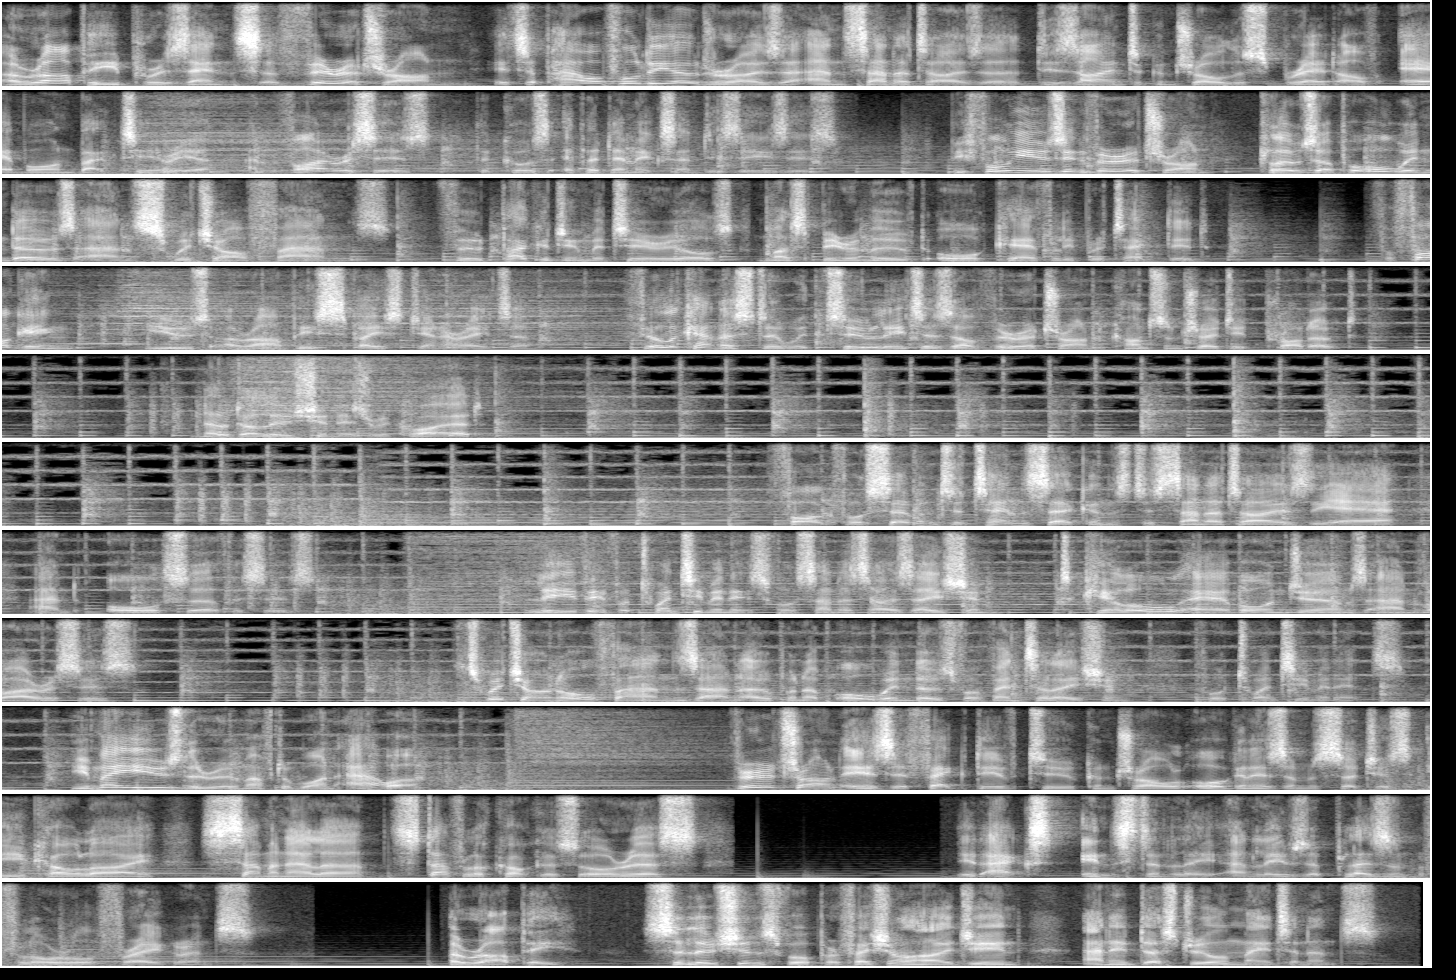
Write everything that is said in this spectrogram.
Arapi presents a Viretron. It's a powerful deodorizer and sanitizer designed to control the spread of airborne bacteria and viruses that cause epidemics and diseases. Before using Viretron, close up all windows and switch off fans. Food packaging materials must be removed or carefully protected. For fogging, use Arapi's space generator. Fill the canister with 2 litres of Viretron concentrated product no dilution is required. Fog for 7 to 10 seconds to sanitize the air and all surfaces. Leave it for 20 minutes for sanitization to kill all airborne germs and viruses. Switch on all fans and open up all windows for ventilation for 20 minutes. You may use the room after one hour. Viretron is effective to control organisms such as E. coli, Salmonella, Staphylococcus aureus. It acts instantly and leaves a pleasant floral fragrance. Arapi, solutions for professional hygiene and industrial maintenance.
